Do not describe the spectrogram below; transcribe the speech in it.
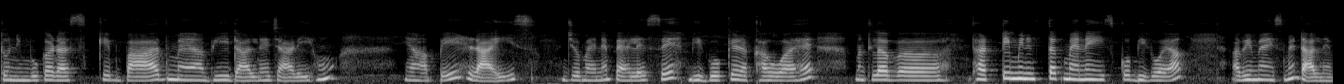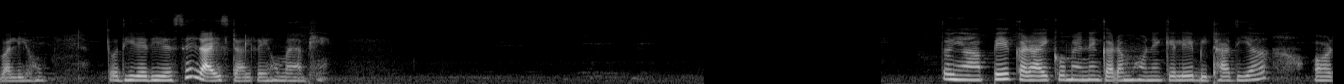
तो नींबू का रस के बाद मैं अभी डालने जा रही हूँ यहाँ पे राइस जो मैंने पहले से भिगो के रखा हुआ है। मतलब थर्टी मिनट तक मैंने इसको भिगोया। अभी मैं इसमें डालने वाली हूँ। तो धीरे धीरे से राइस डाल रही हूँ मैं अभी। तो यहाँ पे कढ़ाई को मैंने गरम होने के लिए बिठा दिया और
